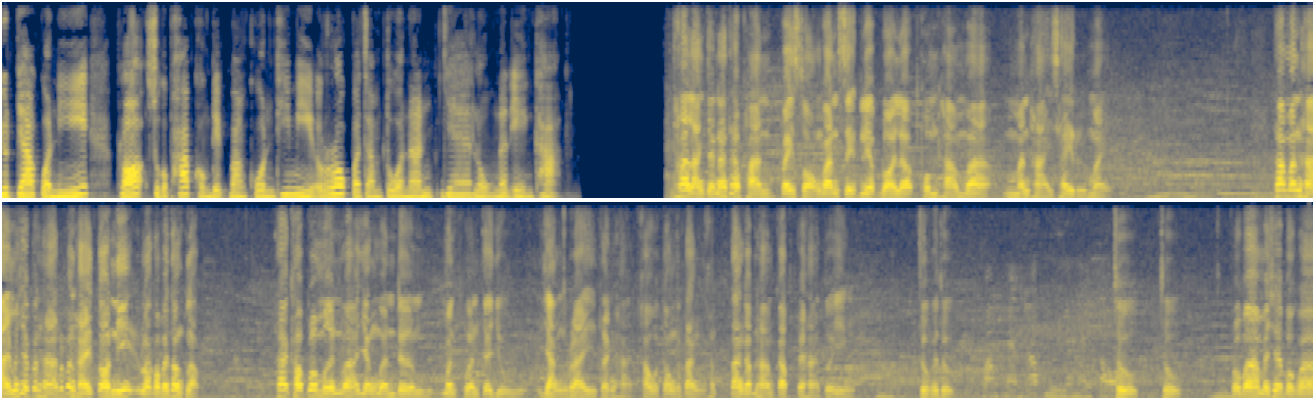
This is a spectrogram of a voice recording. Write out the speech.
หยุดยาวกว่านี้ เพราะสุขภาพของเด็กบางคนที่มีโรคประจำตัวนั้นแย่ลงนั่นเองค่ะ ถ้าหลังจากนั้นถ้าผ่านไปสองวันเสร็จเรียบร้อยแล้ว ผมถามว่ามันหายใช่หรือไม่ ถ้ามันหายไม่ใช่ปัญหาถ้ามันหายตอนนี้เราก็ไม่ต้องกลับถ้าเขาประเมินว่ายังเหมือนเดิมมันควรจะอยู่อย่างไรต่างหากเขาต้องตั้งตั้งคำถามกลับไปหาตัวเอง ถูกไม่ถูกวางแผนรับมือยังไงต่อถูกถูก เพราะว่าไม่ใช่บอกว่า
